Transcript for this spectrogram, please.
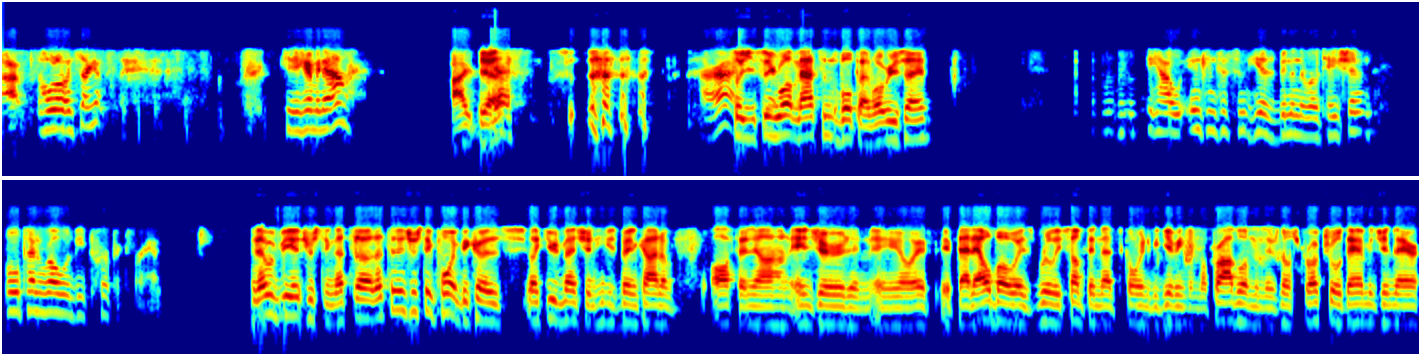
Uh, hold on a second. Can you hear me now? I Yeah. yes. All right. So you so you want Matz in the bullpen? What were you saying? see how inconsistent he has been in the rotation. Bullpen role would be perfect for him. That would be interesting. That's uh that's an interesting point because, like you'd mentioned, he's been kind of off and on injured, and, and you know if if that elbow is really something that's going to be giving him a problem, and there's no structural damage in there,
